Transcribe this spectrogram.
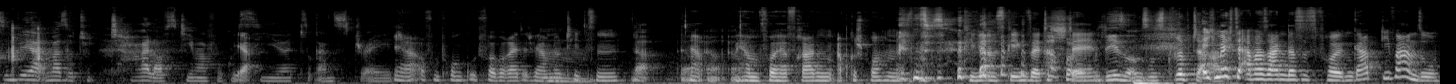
sind wir ja immer so total aufs Thema fokussiert, so ganz straight. Ja, auf den Punkt gut vorbereitet. Wir haben Notizen. Ja, ja, Ja, wir haben vorher Fragen abgesprochen, die wir uns gegenseitig stellen. Lesen unsere Skripte Ich ab. möchte aber sagen, dass es Folgen gab, die waren so.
